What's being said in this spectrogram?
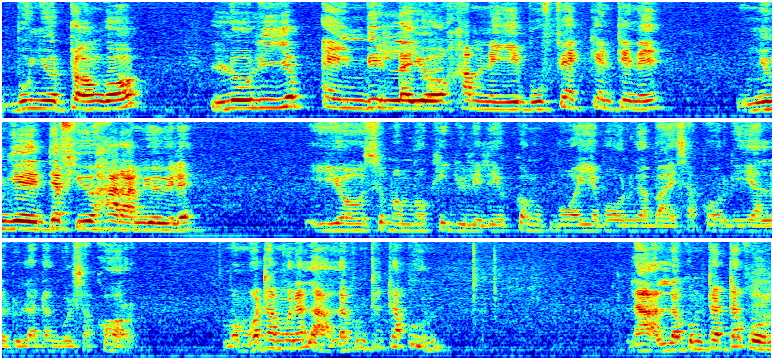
bu ñu tongoo loolu yëpp ay mbir la yoo xam ne yi bu fekkente ne ñu ngi def yu xaraam yooyu le yow suma mbokki jullit yi comme boo yeboon nga bàyyi sa koor gi yàlla du la dangul sa koor moom moo tax mu ne la'allakum tattaquun la'allakum tattaquun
